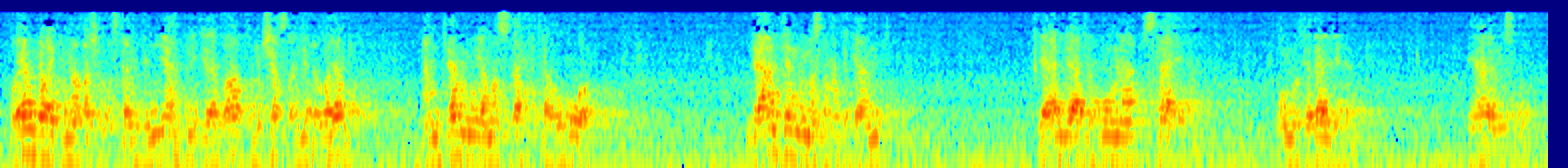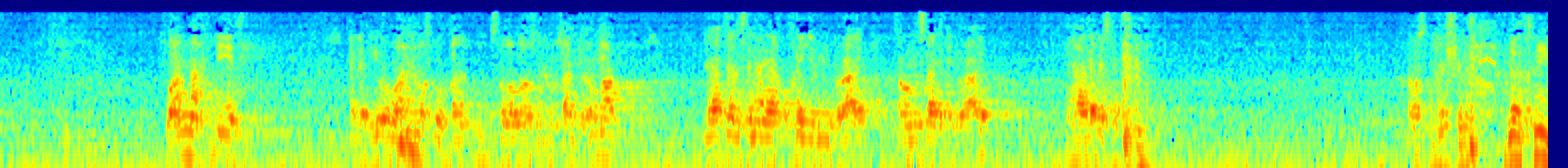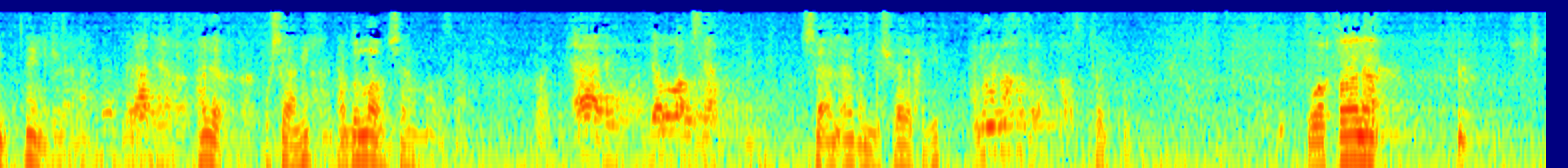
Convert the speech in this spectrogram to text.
وينبغي كما قال شيخ الإسلام ابن تيمية أن إذا طلبت من شخص أن يدعو لك أن تنوي مصلحته هو. لا أن تنوي مصلحتك أنت لئلا تكون سائلا ومتذللا في هذا المسلم وأما حديث الذي يروى أن الرسول صلى الله عليه وسلم قال لعمر لا تنسنا يا أخي من دعائك أو من صالح دعائك. فهذا ليس فيه. لا اثنين اثنين. هذا أسامي عبد الله أسامي آدم عبد الله أسامي سأل آدم ليش هذا الحديث؟ أنا ما أخذت خلاص. طيب. وقال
